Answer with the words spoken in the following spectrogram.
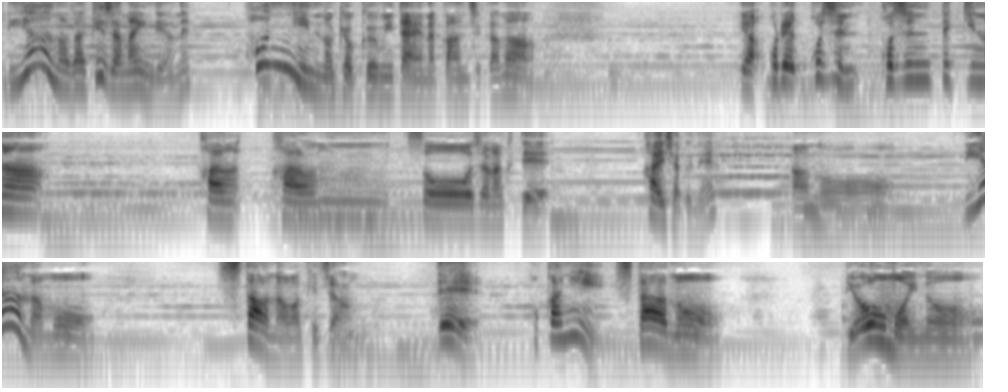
リアーナだけじゃないんだよね。本人の曲みたいな感じかな。いや、これ、個人、個人的な、か、感想じゃなくて、解釈ね。あのー、リアーナも、スターなわけじゃん。で、他に、スターの、両思いの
